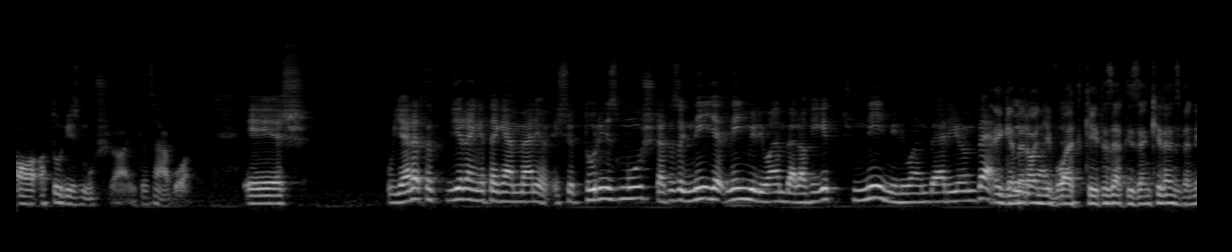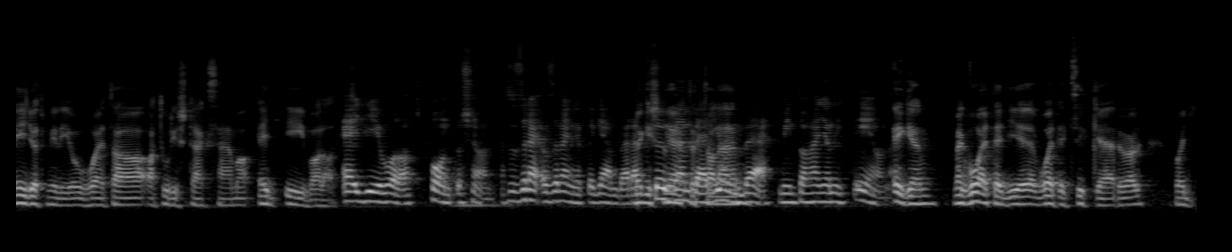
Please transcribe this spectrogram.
a, a turizmusra igazából. És ugye, tehát ugye rengeteg ember jön, és a turizmus, tehát az, hogy 4, 4 millió ember lakik itt, és 4 millió ember jön be. Igen, mert annyi volt 2019-ben 4-5 millió volt a, a turisták száma egy év alatt. Egy év alatt, pontosan. Hát az, az rengeteg ember. Hát meg is több ember talán... jön be, mint ahányan itt élnek. Igen, meg volt egy, volt egy cikk erről, hogy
